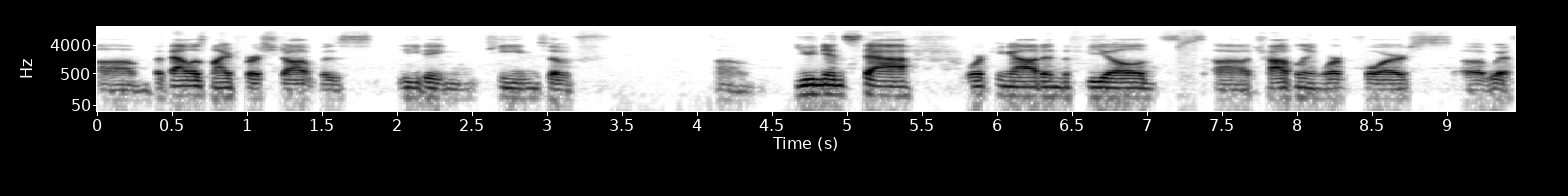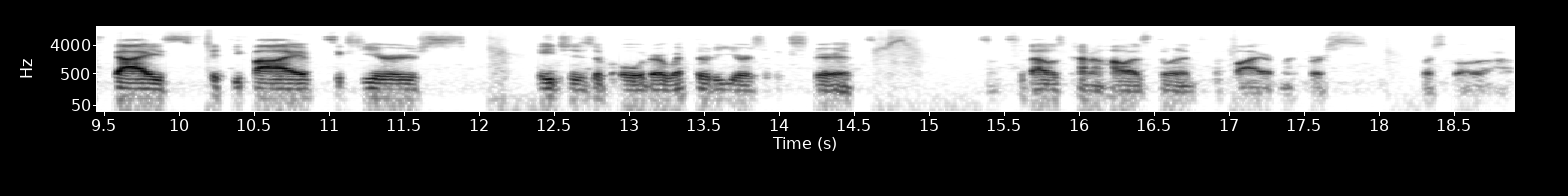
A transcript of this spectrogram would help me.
Um, but that was my first job was leading teams of um, union staff working out in the fields, uh, traveling workforce uh, with guys 55, 60 years ages of older with 30 years of experience. So that was kind of how I was thrown into the fire my first first go around.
